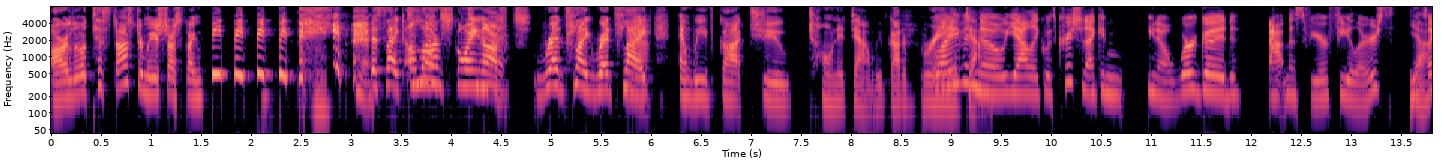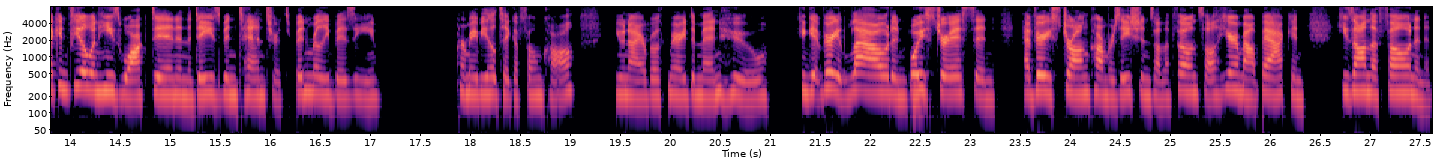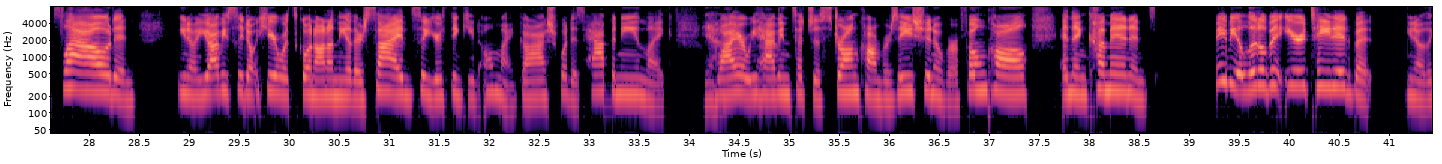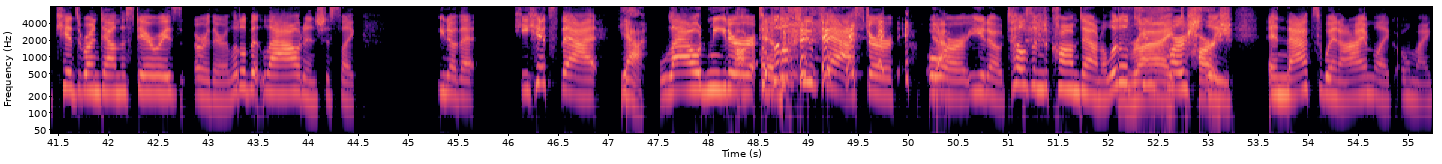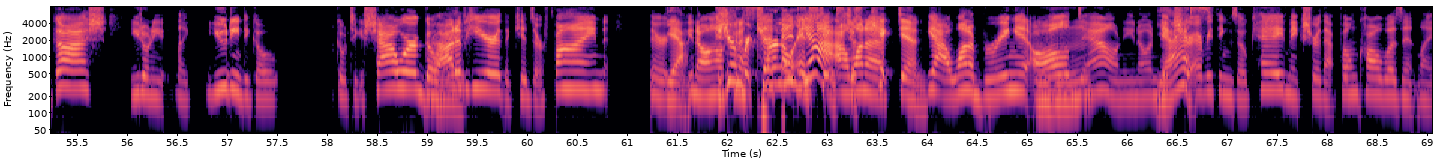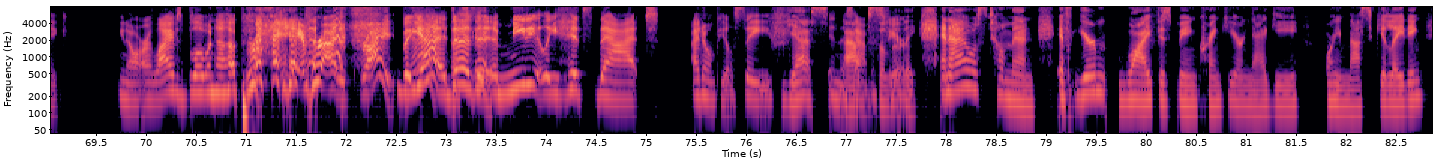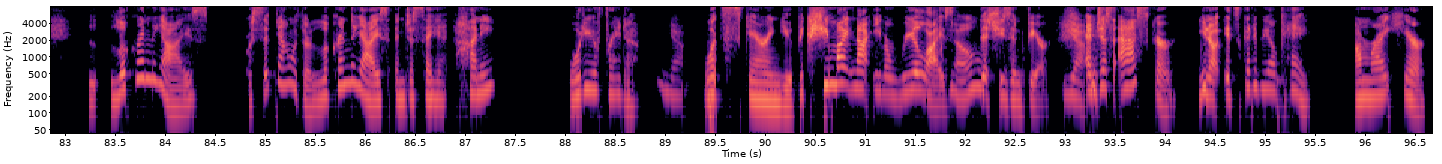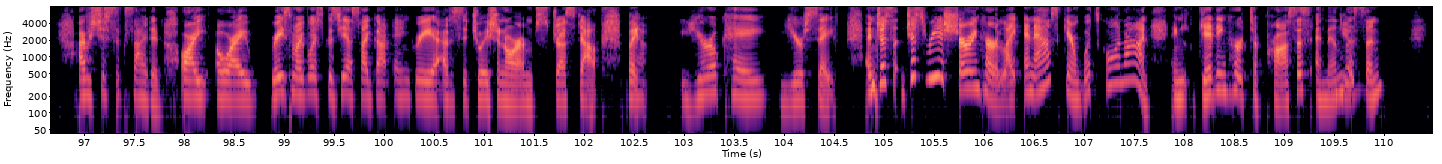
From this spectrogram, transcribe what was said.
Our little testosterone meter starts going beep, beep, beep, beep, beep. Yeah. It's like Too alarms much, going off. much. Red flag, red flag. And we've got to tone it down. We've got to bring well, I even down. know, yeah, like with Christian, I can, you know, we're good atmosphere feelers. Yeah. So I can feel when he's walked in and the day's been tense or it's been really busy, or maybe he'll take a phone call. You and I are both married to men who can get very loud Mm. and boisterous and have very strong conversations on the phone. So I'll hear him out back and he's on the phone and it's loud and you know, you obviously don't hear what's going on on the other side. So you're thinking, oh my gosh, what is happening? Like, Yeah. why are we having such a strong conversation over a phone call? And then come in and maybe a little bit irritated, but you know, the kids run down the stairways or they're a little bit loud. And it's just like, you know, that he hits that Yeah. loud meter Octave. a little too fast or, Yeah. or, you know, tells him to calm down a little Right, too harshly. harsh. And that's when I'm like, oh my gosh, you don't need, like, you need to go, go take a shower, go out of here. The kids are fine. They're, Yeah. you know, your maternal in. instincts yeah, I to, kicked in. yeah, I want to bring it all Mhm. down, you know, and make sure everything's okay. Make sure that phone call wasn't like, you know, our lives blowing up. Right, right, right. But yeah, it that's does. It immediately hits that I don't feel safe. Yes, in this atmosphere. absolutely. And I always tell men if your wife is being cranky or naggy or emasculating, look her in the eyes or sit down with her, look her in the eyes and just say, honey, what are you afraid of? Yeah. What's scaring you? Because she might not even realize No. that she's in fear. Yeah. And just ask her, you know, it's going to be okay. I'm right here. I was just excited. Or I or I raised my voice because yes, I got angry at a situation or I'm stressed out. But Yeah. you're okay, you're safe. And just just reassuring her, like and asking her what's going on and getting her to process and then Yeah. listen.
